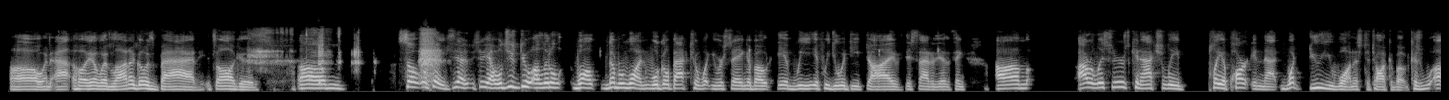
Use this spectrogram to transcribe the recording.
Oh, and oh yeah, when Lana goes bad, it's all good. Um, so okay, so yeah, so yeah, we'll just do a little. Well, number one, we'll go back to what you were saying about if we if we do a deep dive, this, that, or the other thing. Um, our listeners can actually play a part in that. What do you want us to talk about? Because uh,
